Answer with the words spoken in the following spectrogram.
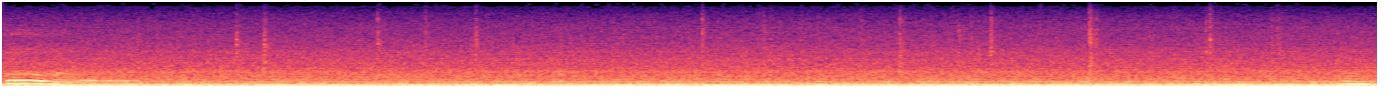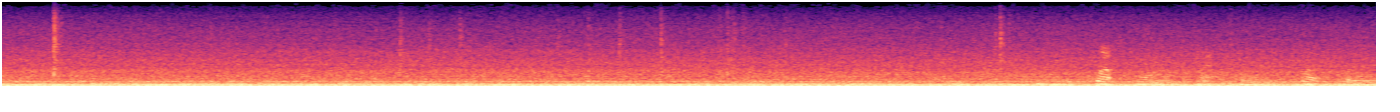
Hmm. Platform, platform, platform.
